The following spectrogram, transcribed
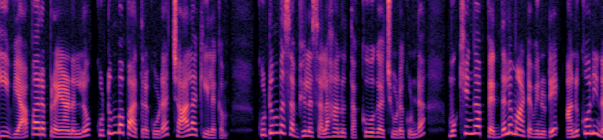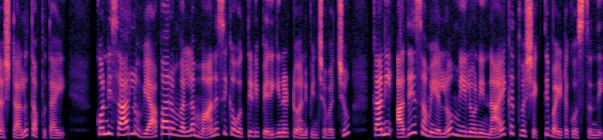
ఈ వ్యాపార ప్రయాణంలో కుటుంబ పాత్ర కూడా చాలా కీలకం. కుటుంబ సభ్యుల సలహాను తక్కువగా చూడకుండా ముఖ్యంగా పెద్దల మాట వినుటే అనుకోని నష్టాలు తప్పుతాయి. కొన్నిసార్లు వ్యాపారం వల్ల మానసిక ఒత్తిడి పెరిగినట్టు అనిపించవచ్చు కానీ అదే సమయంలో మీలోని నాయకత్వ శక్తి బయటకొస్తుంది.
